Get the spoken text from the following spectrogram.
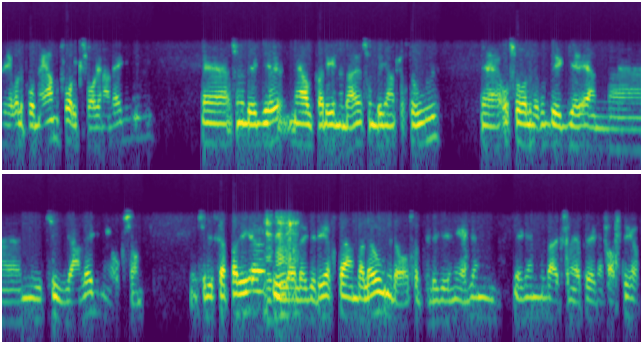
Vi håller på med en Volkswagen-anläggning eh, som vi bygger med allt vad det innebär, som blir ganska stor. Eh, och så håller vi på att bygga en eh, ny Kia-anläggning också. Så vi separerar mm. Kia och lägger det standalone idag så att det ligger i en egen, egen verksamhet och egen fastighet.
